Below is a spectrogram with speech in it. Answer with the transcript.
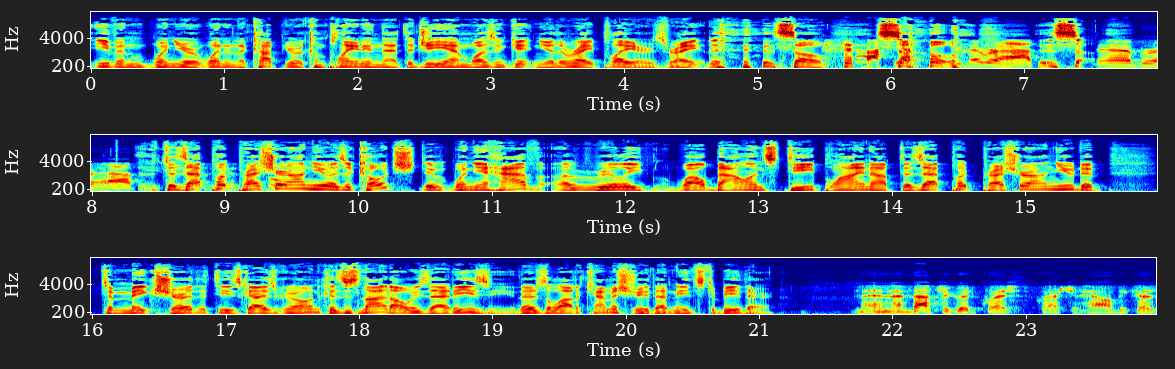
even when you're winning a cup, you're complaining that the GM wasn't getting you the right players, right? so, so never happy. So, never happy. Does that put pressure on you as a coach when you have a really well balanced, deep lineup? Does that put pressure on you to to make sure that these guys are going? Because it's not always that easy. There's a lot of chemistry that needs to be there. And, and that's a good question, question, Hal, because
